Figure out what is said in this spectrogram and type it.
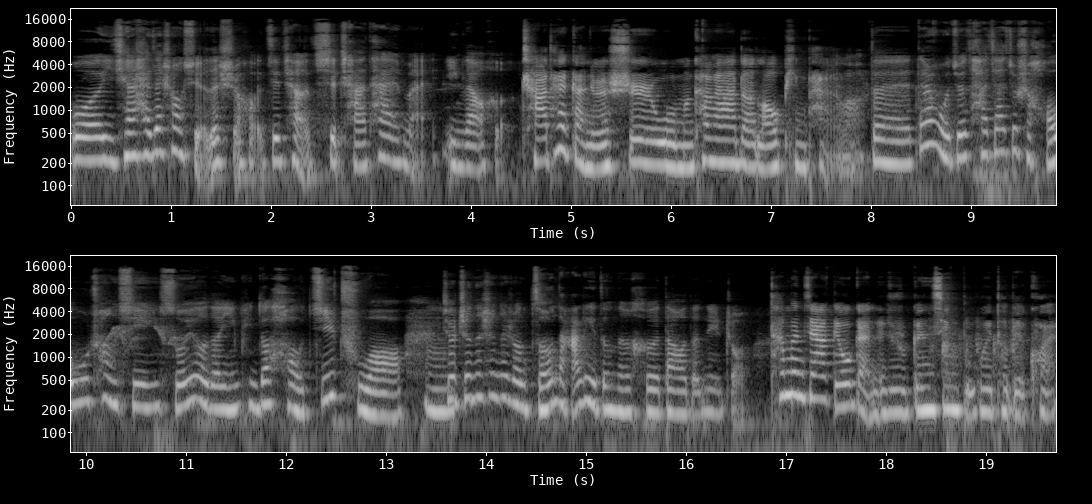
我以前还在上学的时候，经常去茶太买饮料喝。茶太感觉是我们咖啡拉的老品牌了。对，但是我觉得他家就是毫无创新，所有的饮品都好基础哦，嗯就真的是那种走哪里都能喝到的那种。他们家给我感觉就是更新不会特别快。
